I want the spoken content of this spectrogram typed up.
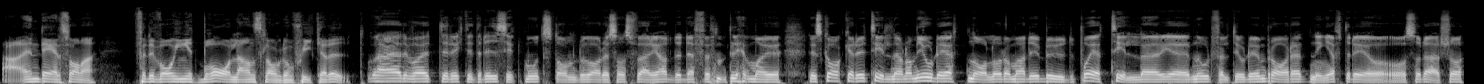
ja, en del sådana. För det var inget bra landslag de skickade ut. Nej, det var ett riktigt risigt motstånd var det som Sverige hade. Därför blev man ju... Det skakade ju till när de gjorde 1-0 och de hade ju bud på ett till. När Nordfeldt gjorde en bra räddning efter det och, och sådär. Så,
